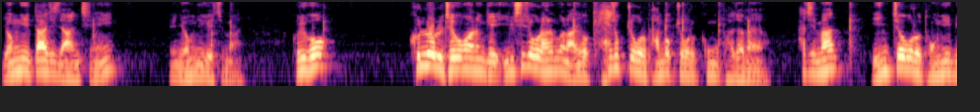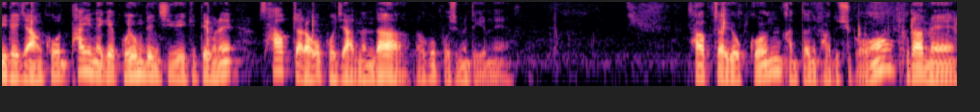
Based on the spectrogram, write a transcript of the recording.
영리 따지지 않지. 영리겠지만. 그리고 근로를 제공하는 게 일시적으로 하는 건 아니고 계속적으로 반복적으로 공급하잖아요. 하지만 인적으로 독립이 되지 않고 타인에게 고용된 지위에 있기 때문에 사업자라고 보지 않는다라고 보시면 되겠네요. 사업자 요건 간단히 봐두시고 그 다음에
